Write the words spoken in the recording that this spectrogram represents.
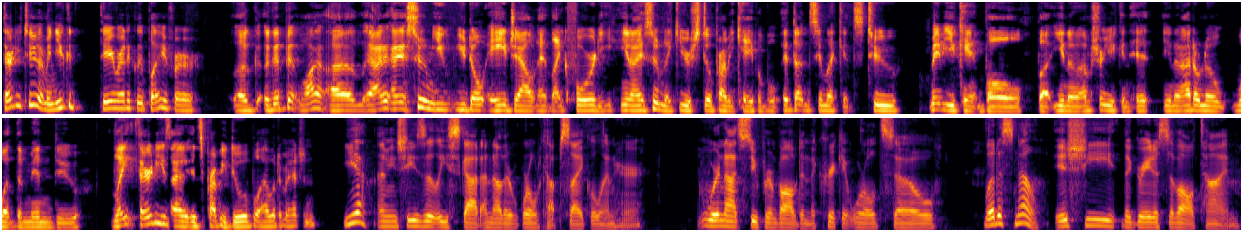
thirty two. I mean, you could theoretically play for a, a good bit while. Uh, I, I, assume you you don't age out at like forty. You know, I assume like you're still probably capable. It doesn't seem like it's too maybe you can't bowl, but you know, I'm sure you can hit. You know, I don't know what the men do. Late 30s, it's probably doable, I would imagine. Yeah, I mean, she's at least got another World Cup cycle in her. We're not super involved in the cricket world, so let us know. Is she the greatest of all time?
